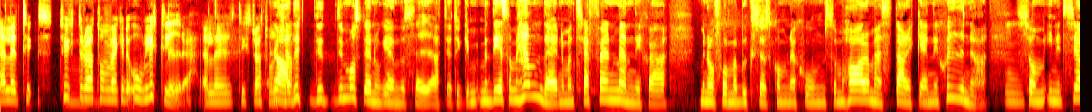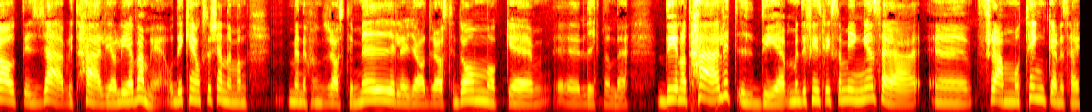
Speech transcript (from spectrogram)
Eller ty- tyckte du att hon verkade olycklig i det? Eller tyckte du att hon Ja, kände... det, det, det måste jag nog ändå säga att jag tycker. Men det som händer när man träffar en människa med någon form av bokstavskombination som har de här starka energierna som initialt är jävligt härliga att leva med. Och det kan jag också känna när man människor som dras till mig eller jag dras till dem och eh, eh, liknande. Det är något härligt i det men det finns liksom ingen så här eh, framåttänkande så här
